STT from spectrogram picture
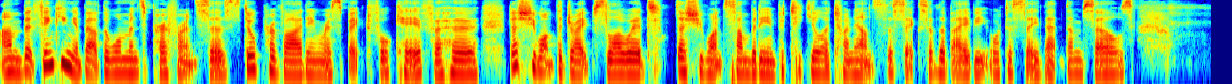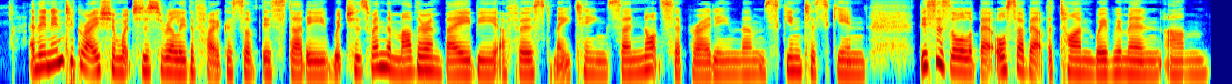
Um, but thinking about the woman's preferences, still providing respectful care for her. Does she want the drapes lowered? Does she want somebody in particular to announce the sex of the baby or to see that themselves? And then integration, which is really the focus of this study, which is when the mother and baby are first meeting, so not separating them skin to skin. This is all about also about the time where women um,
